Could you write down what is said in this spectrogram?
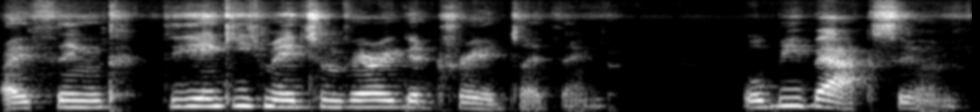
I think the Yankees made some very good trades, I think. We'll be back soon.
